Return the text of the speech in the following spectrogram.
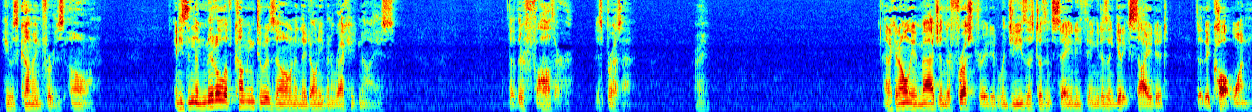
He was coming for his own. And he's in the middle of coming to his own, and they don't even recognize that their father is present. Right? And I can only imagine they're frustrated when Jesus doesn't say anything. He doesn't get excited that they caught one,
